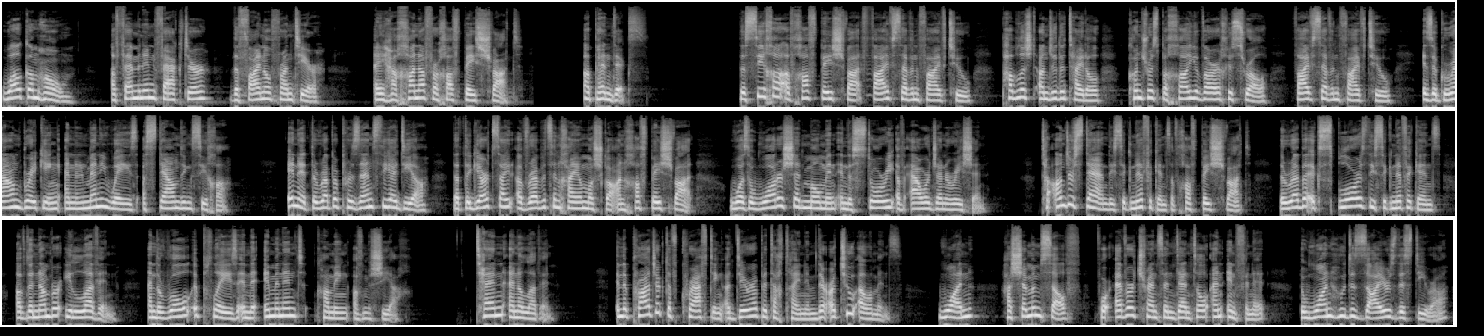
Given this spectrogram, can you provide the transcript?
Welcome Home, A Feminine Factor, The Final Frontier, A Hachana for Chaf Beis Shvat. Appendix The Sikha of Chaf Beis Shvat 5752, published under the title Kuntras B'cha Yavarach Yisrael 5752, is a groundbreaking and in many ways astounding Sikha. In it, the Rebbe presents the idea that the yahrzeit of Rebbetzin Chaya Mushka on Chaf Beis Shvat was a watershed moment in the story of our generation. To understand the significance of Chaf Beis Shvat, the Rebbe explores the significance of the number 11 and the role it plays in the imminent coming of Mashiach. 10 and 11. In the project of crafting a Dira B'Tachtainim, there are two elements. One, Hashem himself, forever transcendental and infinite, the one who desires this Dira.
